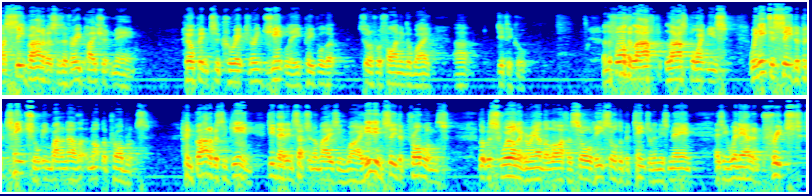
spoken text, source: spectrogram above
I see Barnabas as a very patient man, helping to correct very gently people that sort of were finding the way uh, difficult. And the fourth and last, last point is we need to see the potential in one another, not the problems. And Barnabas again did that in such an amazing way. He didn't see the problems that were swirling around the life of Saul. He saw the potential in this man as he went out and preached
